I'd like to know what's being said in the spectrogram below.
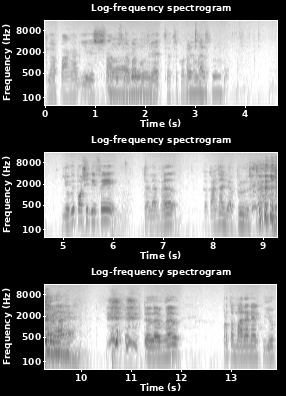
di lapangan iya wis Waduh. 180 derajat sekono bener bro. Yo kuwi positifnya dalam hal kekancan jabrul. dalam hal pertemanan yang guyup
